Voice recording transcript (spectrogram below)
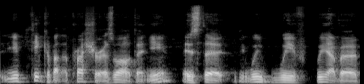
you think about the pressure as well, don't you? Is that we we've we have a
